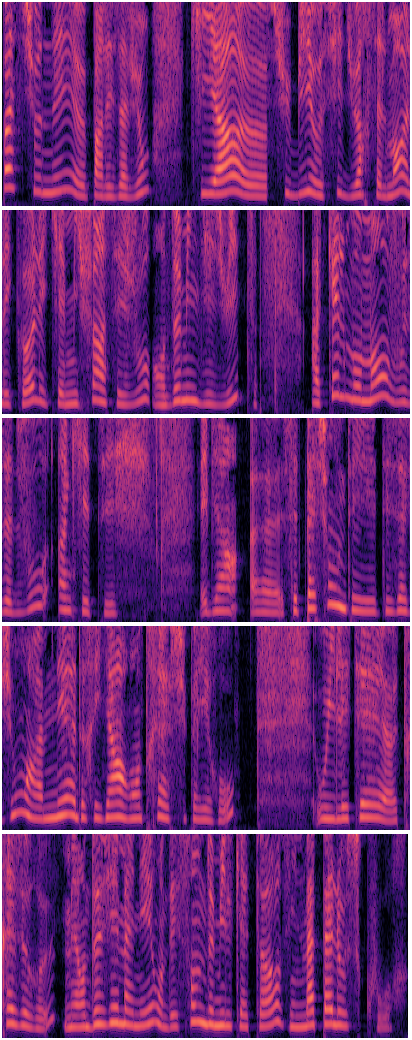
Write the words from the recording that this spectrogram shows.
passionné euh, par les avions, qui a euh, subi aussi du harcèlement à l'école et qui a mis fin à ses jours en 2018. À quel moment vous êtes-vous inquiété? Eh bien, cette passion des, avions a amené Adrien à rentrer à Super où il était euh, très heureux. Mais en deuxième année, en décembre 2014, il m'appelle au secours.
